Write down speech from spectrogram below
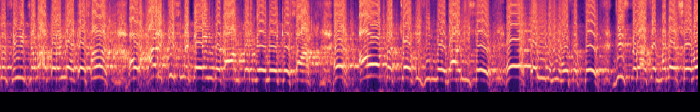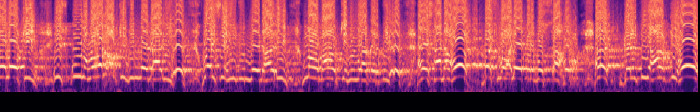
کی فیس جمع کرنے کے ساتھ اور ہر قسم کے انتظام کر دینے کے ساتھ آپ بچوں کی ذمہ داری سے ایک نہیں ہو سکتے۔ جس طرح سے مدرسے والوں کی اسکول والوں کی ذمہ داری ہے ویسے ہی ذمہ داری ماں باپ کی ہوا کرتی ہے۔ ایسا نہ ہو، بس والے پر غصہ ہو۔ ہاں، غلطی آپ کی ہو،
